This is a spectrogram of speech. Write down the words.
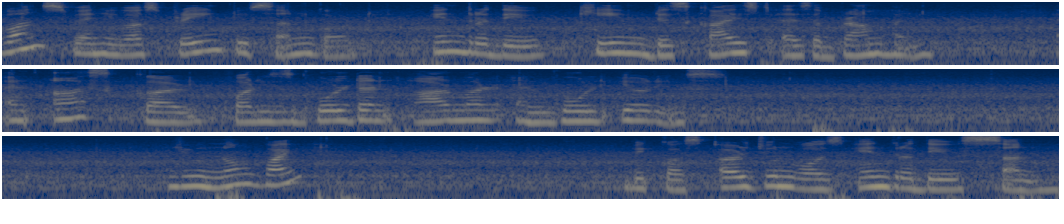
Once, when he was praying to sun god, Indradev came disguised as a Brahman and asked Karn for his golden armor and gold earrings. You know why? because Arjun was Indradev's son.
